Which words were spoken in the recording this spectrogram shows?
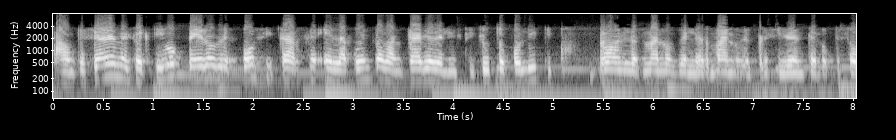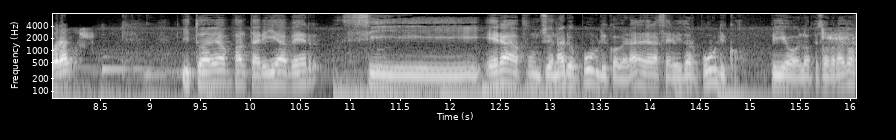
aunque sean en efectivo pero depositarse en la cuenta bancaria del instituto político no en las manos del hermano del presidente López Obrador y todavía faltaría ver si era funcionario público, ¿verdad? Era servidor público, Pío López Obrador.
